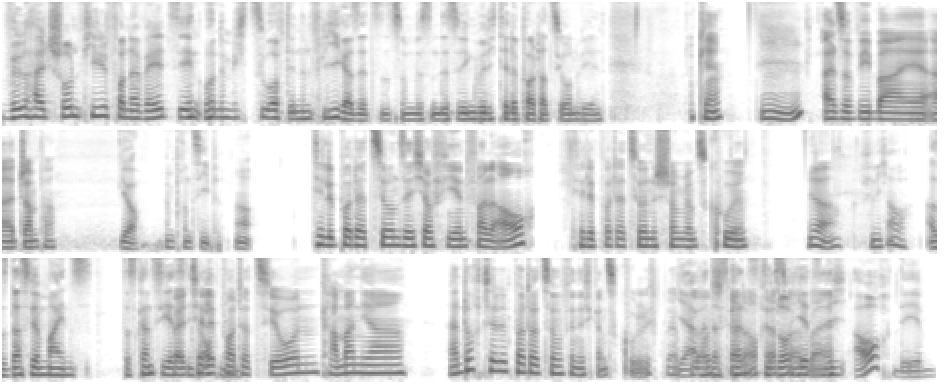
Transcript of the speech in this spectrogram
will halt schon viel von der Welt sehen, ohne mich zu oft in den Flieger setzen zu müssen. Deswegen würde ich Teleportation wählen. Okay. Also wie bei äh, Jumper. Ja, im Prinzip. Ja. Teleportation sehe ich auf jeden Fall auch. Teleportation ist schon ganz cool. Ja, finde ich auch. Also das wäre meins. Das kannst du jetzt Bei nicht aufnehmen. Teleportation kann man ja. Ja, doch, Teleportation finde ich ganz cool. Ich bleibe, Ja, aber das kannst auch du doch jetzt bei. nicht auch nehmen.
